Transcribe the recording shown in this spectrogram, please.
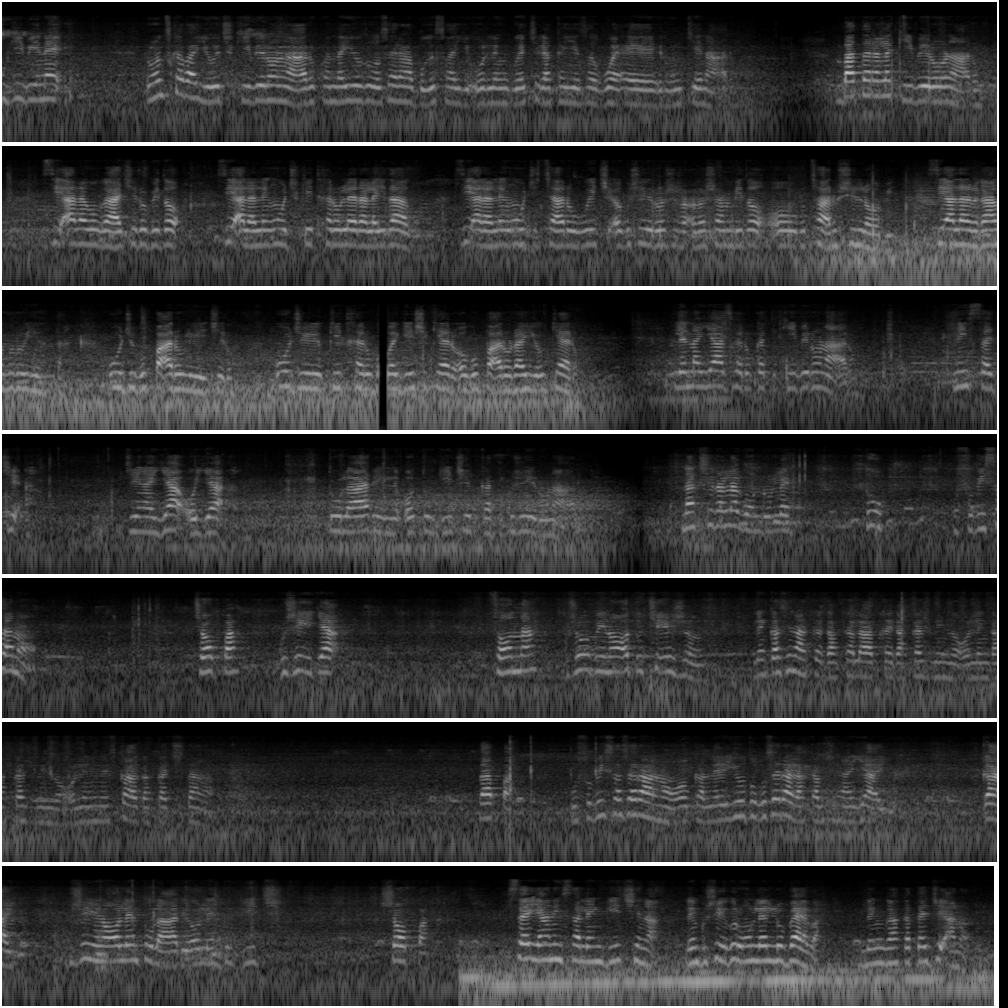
ugibine runska ba yuch kibiro naru kwanda yudu sera busa yu language ga kayesa gwa e runke naru batara la kibiro naru si ala go gachi rubido si ala language kit kharulera la idago si ala language charu which agushi roshambido o charu shilobi si ala gaguru yata uji gu paru lichiru uji kit kharu bagishi kero ogu paru rayu kero lena yaz kharu katiki birunaru nisa jia jina ya o ya tulari o tu gici katikushi runaru nakshira la gondrule tu subisano chopa kushi ya. Sona jubino o tu chijo len kasina ka kakalat ka kakashmino o len kakashmino o len neska kakachitano tapa usubisa serano o kale youtube sera la kamsina yayu gallo, žino lentulari, lentugici, šopak. Vse jani sa lengičina, lenguši grun len lubeva, lenga kateđi ano.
